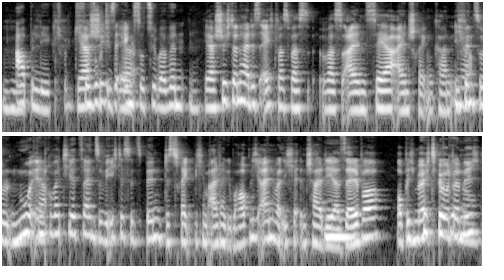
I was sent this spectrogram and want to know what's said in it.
mhm. ablegt und ja, versucht, diese Ängste zu überwinden. Ja, Schüchternheit ist echt was, was, was einen sehr einschränken kann. Ich finde so nur introvertiert sein, so wie ich das jetzt bin, das schränkt mich im Alltag überhaupt nicht ein, weil ich entscheide mhm. ja selber, ob ich möchte oder genau. nicht.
